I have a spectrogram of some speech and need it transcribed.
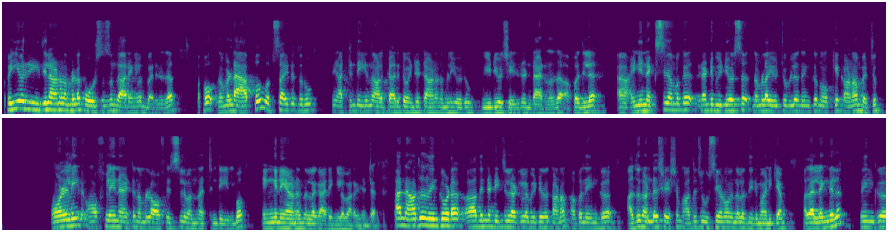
അപ്പോൾ ഈ ഒരു രീതിയിലാണ് നമ്മുടെ കോഴ്സസും കാര്യങ്ങളും വരുന്നത്. അപ്പോൾ നമ്മുടെ ആപ്പ് വെബ്സൈറ്റ് ത്രൂ അറ്റൻഡ് ചെയ്യുന്ന ആൾക്കാർക്ക് വേണ്ടിയിട്ടാണ് നമ്മൾ ഈ ഒരു വീഡിയോ ചെയ്തിട്ടുണ്ടായിരുന്നത്. അപ്പോൾ ഇതിൽ ഇനി നെക്സ്റ്റ് നമുക്ക് രണ്ട് വീഡിയോസ് നമ്മളെ യൂട്യൂബിൽ നിങ്ങൾക്ക് നോക്കിയാൽ കാണാൻ പറ്റും. ഓൺലൈൻ ഓഫ്ലൈൻ ആയിട്ട് നമ്മൾ ഓഫീസിൽ വന്ന് അറ്റൻഡ് ചെയ്യുമ്പോൾ എങ്ങനെയാണെന്നുള്ള കാര്യങ്ങൾ പറഞ്ഞിട്ട്. കാരണം അത് നിങ്ങൾക്ക് ഇവിടെ അതിന്റെ ഡീറ്റെയിൽ ആയിട്ടുള്ള വീഡിയോ കാണാം. അപ്പൊ നിങ്ങൾക്ക് അത് കണ്ട ശേഷം അത് ചൂസ് ചെയ്യണോ എന്നുള്ളത് തീരുമാനിക്കാം. അതല്ലെങ്കിൽ നിങ്ങൾക്ക്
